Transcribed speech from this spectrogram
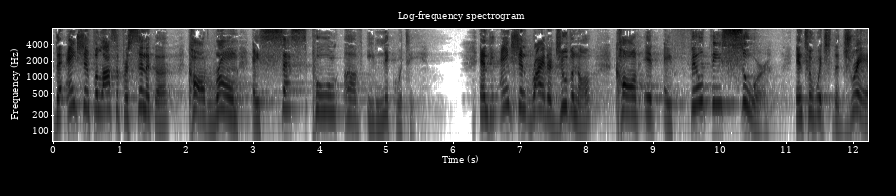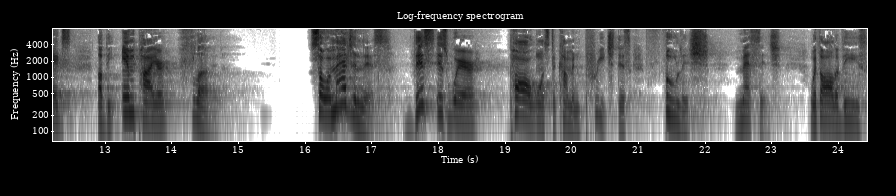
The ancient philosopher Seneca called Rome a cesspool of iniquity. And the ancient writer Juvenal called it a filthy sewer into which the dregs of the empire flood. So imagine this. This is where Paul wants to come and preach this foolish message with all of these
